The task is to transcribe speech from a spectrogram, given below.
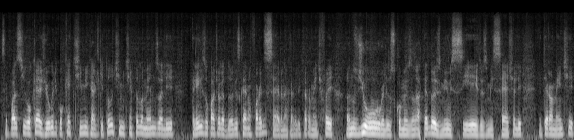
você pode assistir qualquer jogo de qualquer time, cara, que todo time tinha pelo menos ali três ou quatro jogadores que eram fora de série, né, cara? Literalmente foi anos de ouro ali, os começos, até 2006, 2007 ali, literalmente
